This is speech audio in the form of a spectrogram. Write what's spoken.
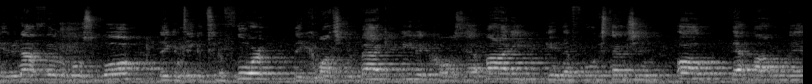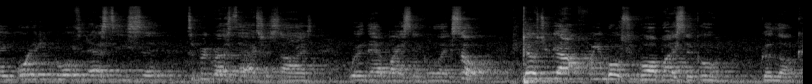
if you're not feeling the Bosu ball, they can take it to the floor, they can come out to your back, you need it, cross that body, getting that full extension of that bottom leg, or they can go into that C-sit to progress the exercise with that bicycle like so. That's what you got for your Bosu ball bicycle. Good luck.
